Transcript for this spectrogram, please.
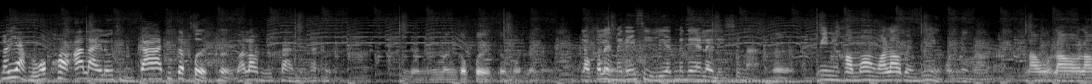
เราอยากรู้ว่าเพราะอะไรเราถึงกล้าที่จะเปิดเผยว่าเรามีแฟนเป็นกระเทยเดี๋ยวนี้มันก็เปิดกันหมดแล้วนะเราก็เลยไม่ได้ซีเรียสไม่ได้อะไรเลยใช่ไหม ใช่วินเขามองว่าเราเป็นผู้หญิงคนหนึ่งแล้วนะเราเราเรา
